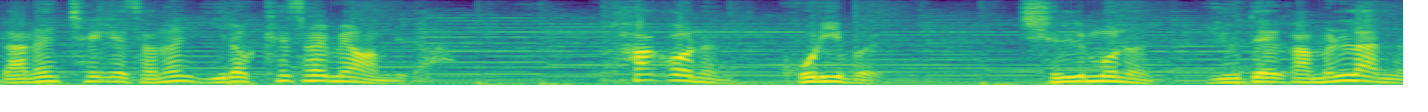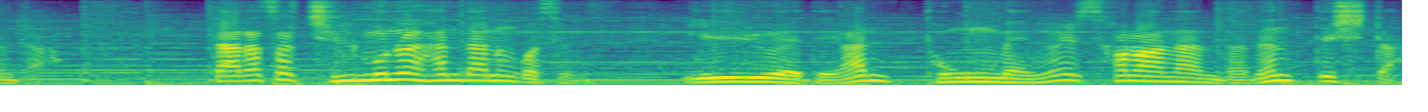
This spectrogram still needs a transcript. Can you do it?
라는 책에서는 이렇게 설명합니다. 확언은 고립을, 질문은 유대감을 낳는다. 따라서 질문을 한다는 것은 인류에 대한 동맹을 선언한다는 뜻이다.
